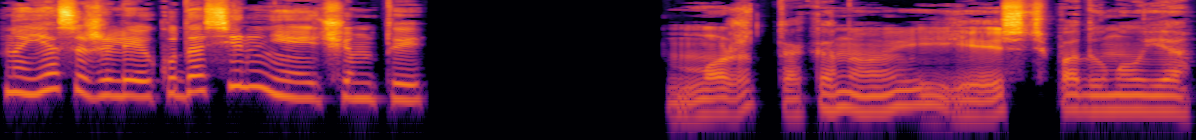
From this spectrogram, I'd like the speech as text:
«Но я сожалею куда сильнее, чем ты». «Может, так оно и есть», — подумал я.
